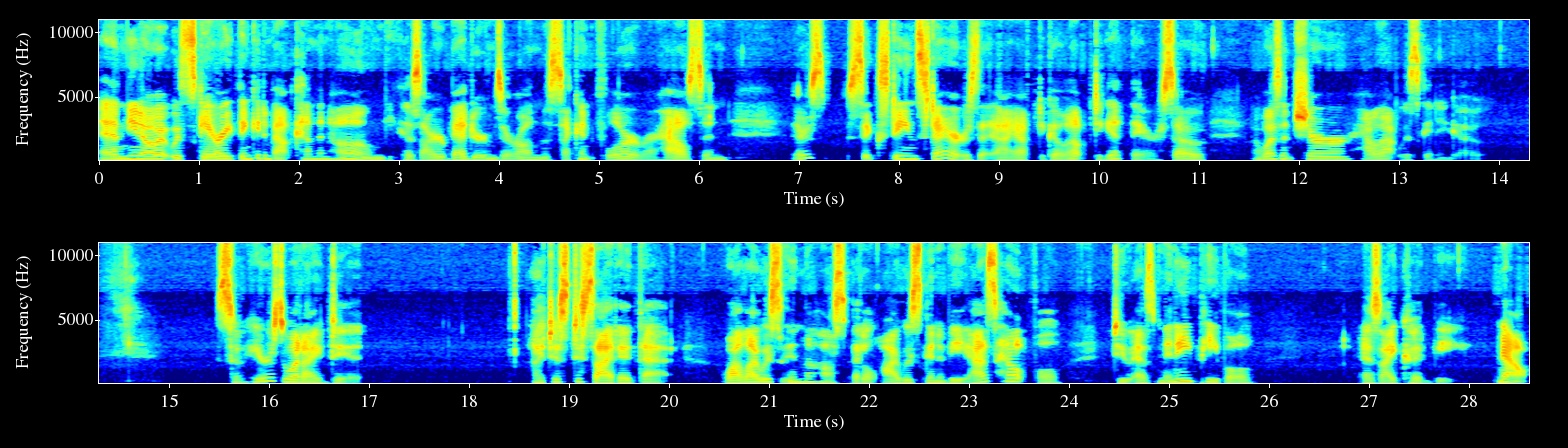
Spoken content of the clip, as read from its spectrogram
And, you know, it was scary thinking about coming home because our bedrooms are on the second floor of our house and there's 16 stairs that I have to go up to get there. So I wasn't sure how that was going to go. So here's what I did I just decided that while I was in the hospital, I was going to be as helpful to as many people as I could be. Now,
